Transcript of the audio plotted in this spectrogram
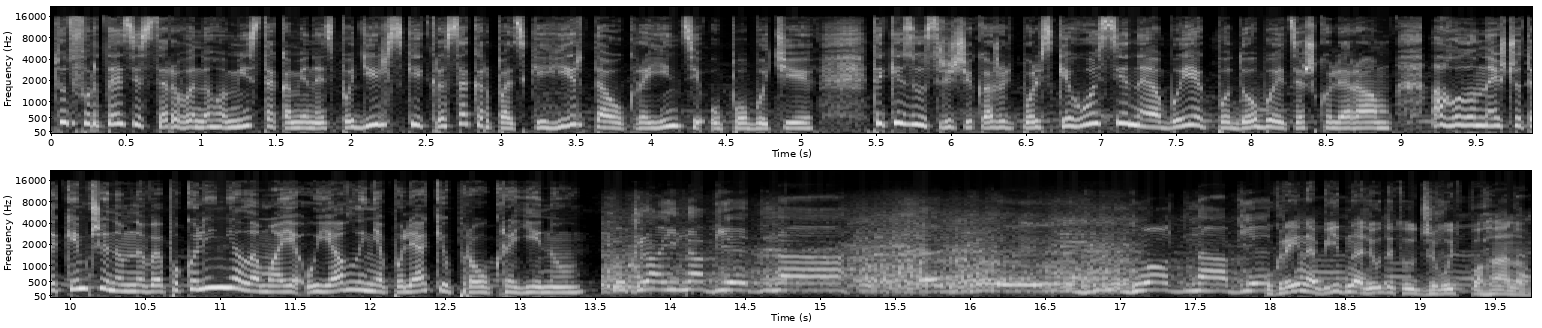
Тут фортеці старовинного міста Кам'янець-Подільський, краса Карпатських гір та українці у побуті. Такі зустрічі кажуть польські гості, неабияк подобається школярам. А головне, що таким чином нове покоління ламає уявлення поляків про Україну. Ukraina biedna, e, e. Україна бідна, люди тут живуть погано.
